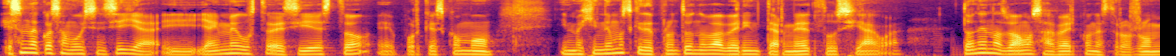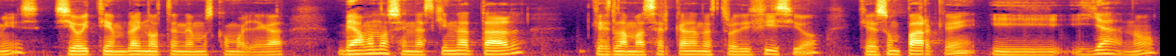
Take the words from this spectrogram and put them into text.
es una cosa muy sencilla y, a mí me gusta decir esto eh, porque es como, imaginemos que de pronto no va a haber internet, luz y agua. ¿Dónde nos vamos a ver con nuestros roomies si hoy tiembla y no tenemos cómo llegar? Veámonos en la esquina tal, que es la más cercana a nuestro edificio, que es un parque y, ya, ¿no?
